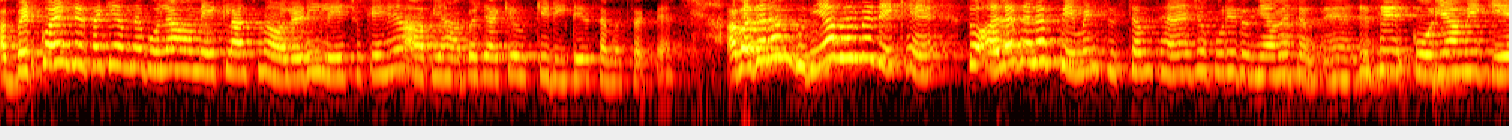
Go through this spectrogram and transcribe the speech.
अब बिटकॉइन जैसा कि हमने बोला, हम एक क्लास में ऑलरेडी ले चुके हैं, आप यहाँ पर जाके उसकी डिटेल समझ सकते हैं। अब अगर हम दुनिया भर में देखें तो अलग अलग पेमेंट सिस्टम्स हैं जो पूरी दुनिया में चलते हैं। जैसे कोरिया में के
